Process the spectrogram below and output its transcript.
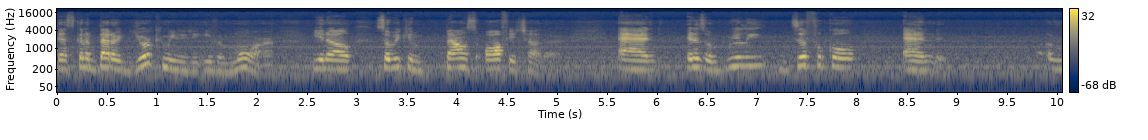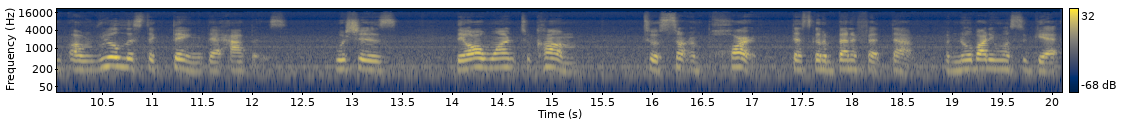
that's going to better your community even more, you know, so we can bounce off each other. And it is a really difficult and a, a realistic thing that happens, which is they all want to come to a certain part that's going to benefit them, but nobody wants to get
